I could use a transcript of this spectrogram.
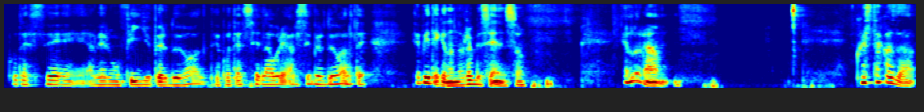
potesse avere un figlio per due volte, potesse laurearsi per due volte, capite che non avrebbe senso. E allora questa cosa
